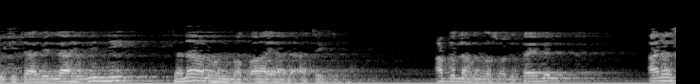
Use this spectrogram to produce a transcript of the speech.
بكتاب الله مني تناله المطايا لأتيته عبد الله بن مسعود نثاب أنس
